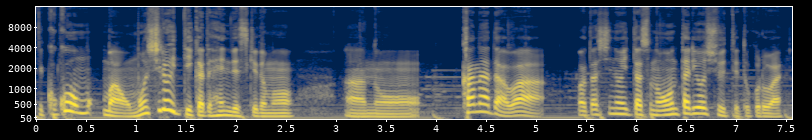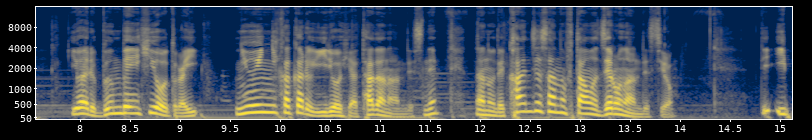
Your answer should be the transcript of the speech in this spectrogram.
でここをまあ面白いって言い方変ですけどもあのカナダは私のいたそのオンタリオ州ってところはいわゆる分娩費用とか入院にかかる医療費はタダなんですね。なので患者さんの負担はゼロなんですよ。で一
